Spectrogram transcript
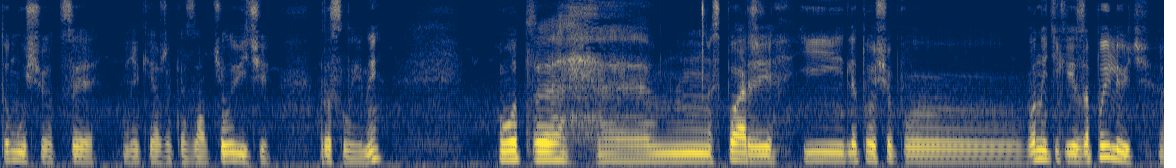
Тому що це, як я вже казав, чоловічі рослини от, е, е, спаржі. І для того, щоб е, вони тільки запилюють, е,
